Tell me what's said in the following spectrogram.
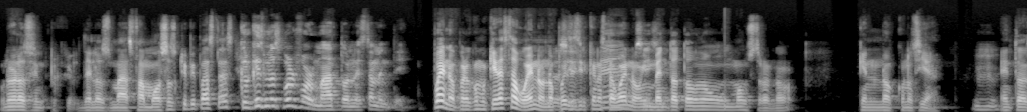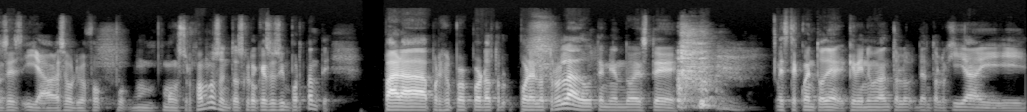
uno de los, de los más famosos creepypastas. Creo que es más por el formato, honestamente. Bueno, pero como quiera está bueno. no puedes decir que no está eh, bueno. Inventó todo un monstruo, ¿no? Que no conocía. Entonces, y ahora se volvió un monstruo famoso. Entonces creo que eso es importante. Para, por ejemplo, por, otro, por el otro lado, teniendo este este cuento de, que viene de antología y,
